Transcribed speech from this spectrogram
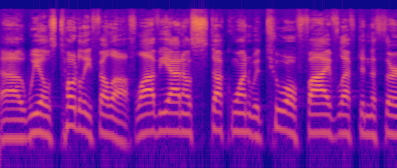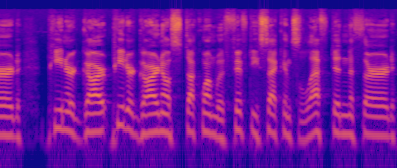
Uh, wheels totally fell off. Laviano stuck one with 205 left in the third. Peter, Gar- Peter Garno stuck one with 50 seconds left in the third.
